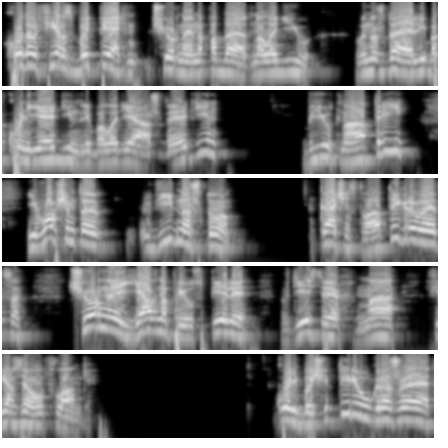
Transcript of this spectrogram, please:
Ходом ферзь b5 черные нападают на ладью вынуждая либо конь Е1, либо ладья HD1. Бьют на А3. И, в общем-то, видно, что качество отыгрывается. Черные явно преуспели в действиях на ферзевом фланге. Конь b4 угрожает.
